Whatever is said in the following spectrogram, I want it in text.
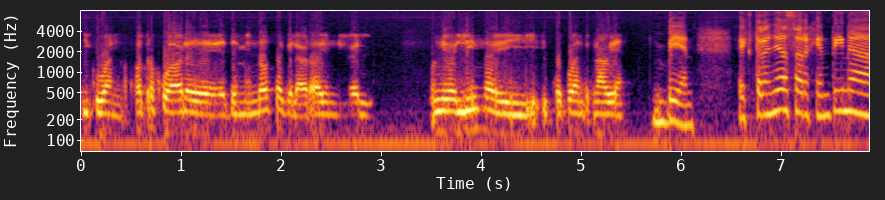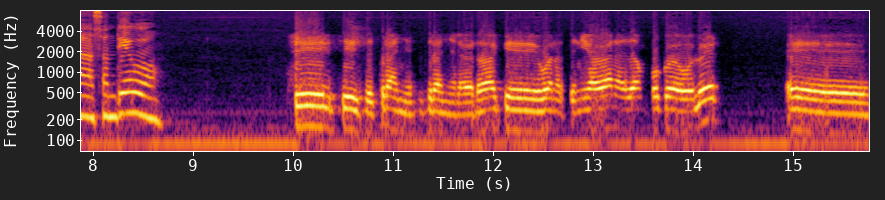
y bueno, otros jugadores de, Mendoza que la verdad hay un nivel, un nivel lindo y, se puede entrenar bien. Bien. ¿Extrañas Argentina, Santiago? Sí, sí, se extraña, se extraña. La verdad que, bueno, tenía ganas ya un poco de volver. Eh,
